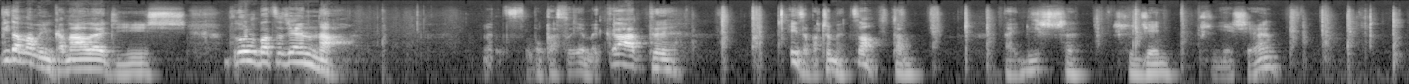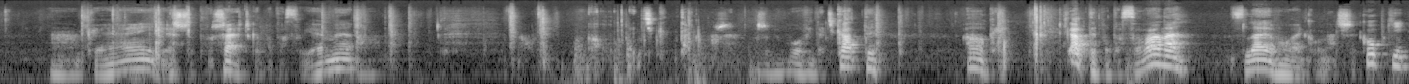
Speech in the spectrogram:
Witam na moim kanale. Dziś wróżba codzienna. Więc potasujemy karty i zobaczymy, co tam najbliższy dzień przyniesie. Okej, jeszcze troszeczkę potasujemy. Tak może, żeby było widać karty. Okej, karty potasowane z lewą ręką na trzy kubki.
